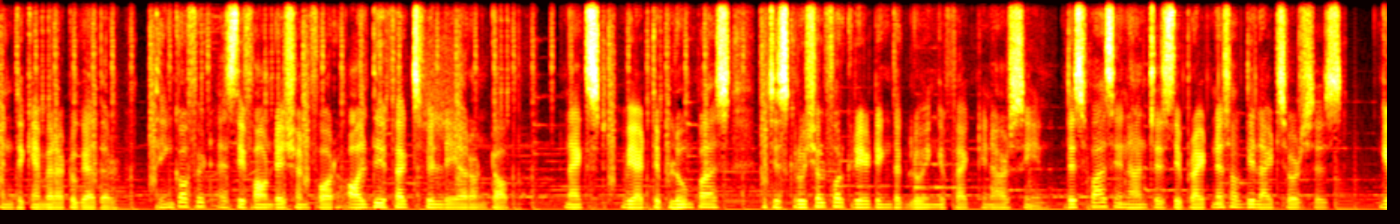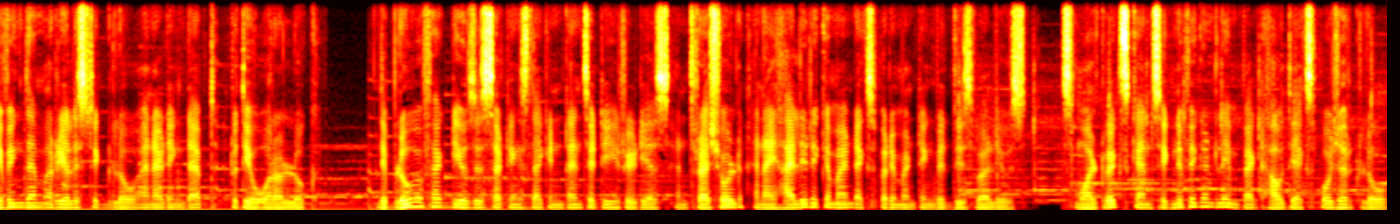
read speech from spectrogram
and the camera together. Think of it as the foundation for all the effects we'll layer on top. Next, we add the bloom pass, which is crucial for creating the glowing effect in our scene. This pass enhances the brightness of the light sources giving them a realistic glow and adding depth to the overall look. The bloom effect uses settings like intensity, radius, and threshold, and I highly recommend experimenting with these values. Small tweaks can significantly impact how the exposure, glow,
